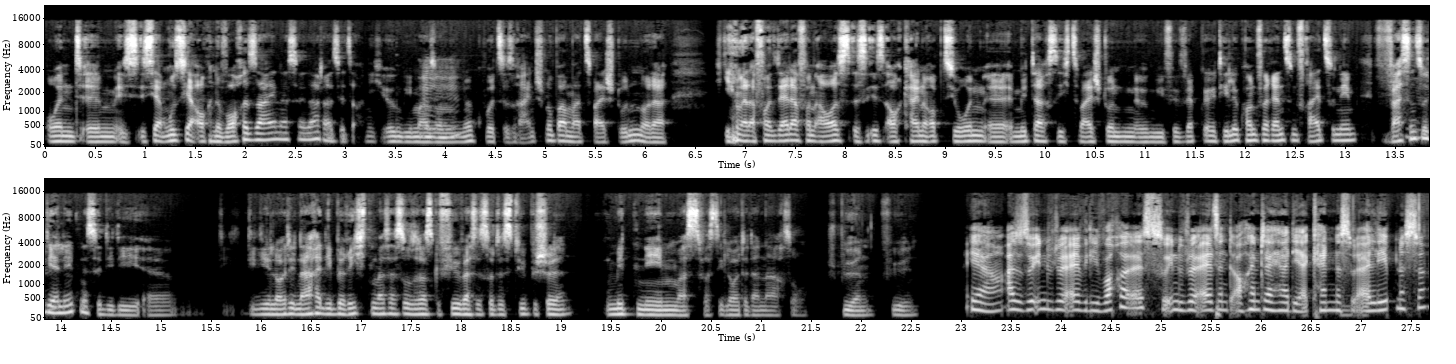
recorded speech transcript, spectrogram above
Und ähm, es ist ja, muss ja auch eine Woche sein, hast du gesagt. Also jetzt auch nicht irgendwie mal mhm. so ein mhm. ne, kurzes Reinschnupper, mal zwei Stunden oder ich gehe mal davon sehr davon aus, es ist auch keine Option, äh, mittags sich zwei Stunden irgendwie für Web-Telekonferenzen freizunehmen. Was sind so die mhm. Erlebnisse, die die äh, die, die Leute nachher, die berichten, was hast du so das Gefühl, was ist so das typische Mitnehmen, was, was die Leute danach so spüren, fühlen? Ja, also so individuell wie die Woche ist, so individuell sind auch hinterher die Erkenntnisse oder Erlebnisse.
